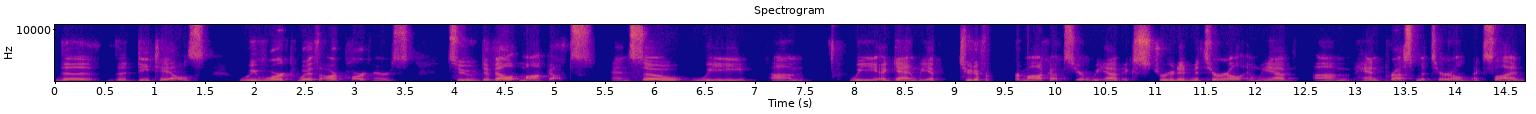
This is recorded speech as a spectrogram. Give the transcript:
the, the details, we worked with our partners to develop mock-ups. And so we, um, we, again, we have two different mock-ups here. We have extruded material and we have um, hand pressed material. Next slide.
